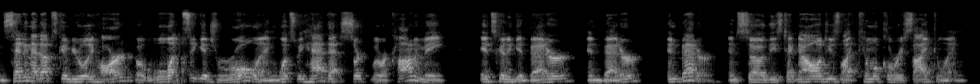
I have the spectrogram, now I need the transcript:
And setting that up is going to be really hard, but once it gets rolling, once we have that circular economy, it's going to get better and better and better. And so these technologies like chemical recycling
